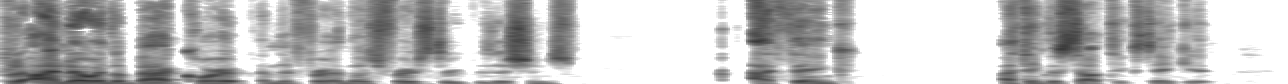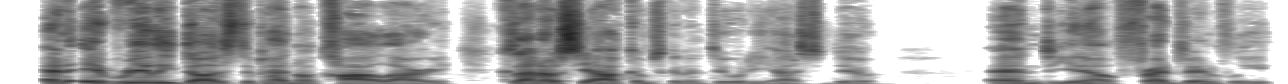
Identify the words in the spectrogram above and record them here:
But I know in the backcourt and the in those first three positions, I think I think the Celtics take it. And it really does depend on Kyle Lowry because I know Siakam's going to do what he has to do. And, you know, Fred VanVleet,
